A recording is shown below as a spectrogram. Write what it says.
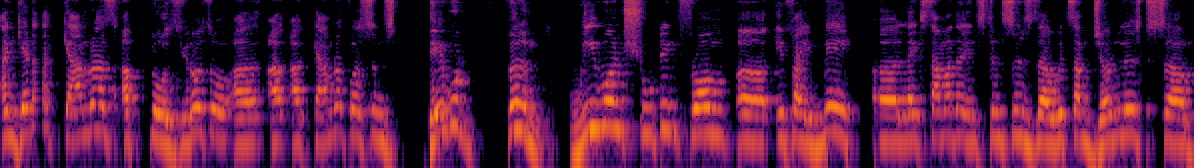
and get our cameras up close, you know, so uh, our, our camera persons they would film we weren't shooting from uh, if i may uh, like some other instances uh, with some journalists um,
